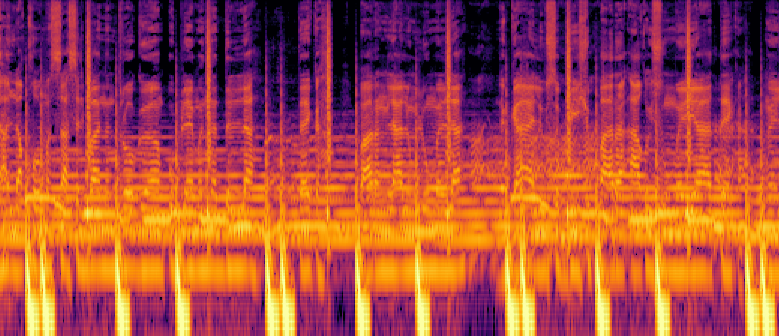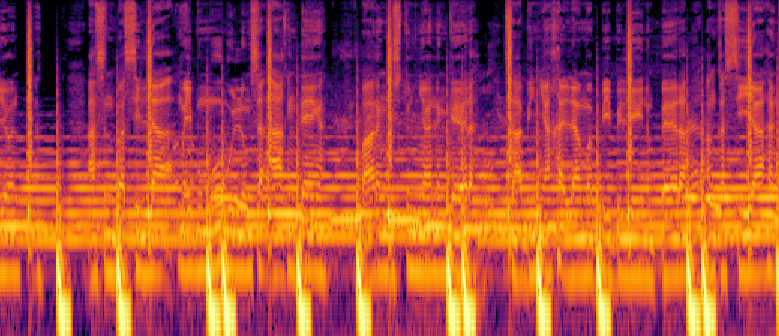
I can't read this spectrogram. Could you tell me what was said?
Dala ko masasalba ng droga ang problema na dala parang lalong lumala. Nag-aaliw sa bisyo para ako'y sumaya. Teka, ngayon, ah, asan ba sila? May bumubulong sa aking tenga. Parang gusto niya ng gera. Sabi niya hala mabibili ng pera. Ang kasiyahan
